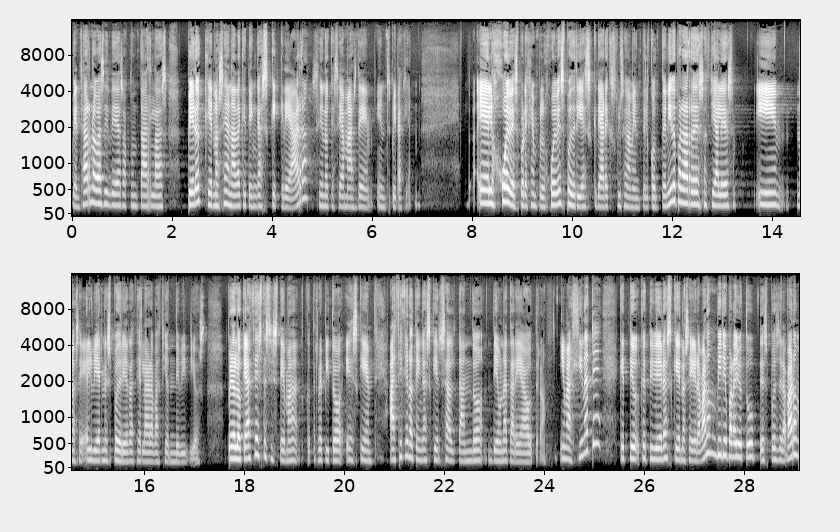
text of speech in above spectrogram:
pensar nuevas ideas, apuntarlas, pero que no sea nada que tengas que crear, sino que sea más de inspiración. El jueves, por ejemplo, el jueves podrías crear exclusivamente el contenido para las redes sociales y, no sé, el viernes podrías hacer la grabación de vídeos. Pero lo que hace este sistema, te repito, es que hace que no tengas que ir saltando de una tarea a otra. Imagínate que, que tuvieras que, no sé, grabar un vídeo para YouTube, después grabar un,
